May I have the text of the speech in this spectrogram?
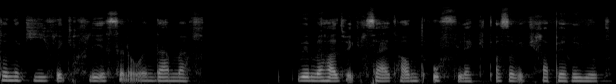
die Energie wirklich fließen lassen, indem man, wie man halt wirklich sagt, Hand auflegt, also wirklich auch berührt.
